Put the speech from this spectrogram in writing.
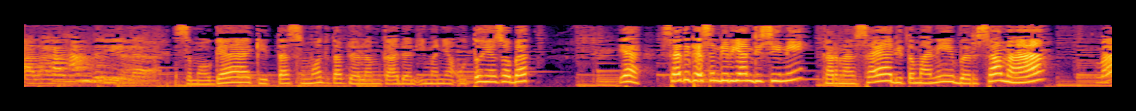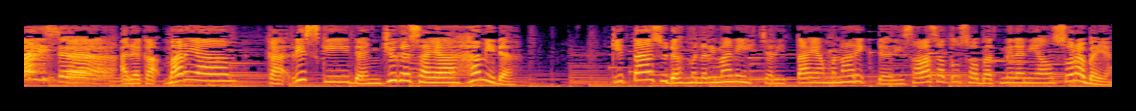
Alhamdulillah. Semoga kita semua tetap dalam keadaan iman yang utuh ya sobat. Ya, saya tidak sendirian di sini karena saya ditemani bersama Marisa. ada Kak Mariam, Kak Rizky, dan juga saya Hamidah. Kita sudah menerima nih cerita yang menarik dari salah satu sobat milenial Surabaya.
